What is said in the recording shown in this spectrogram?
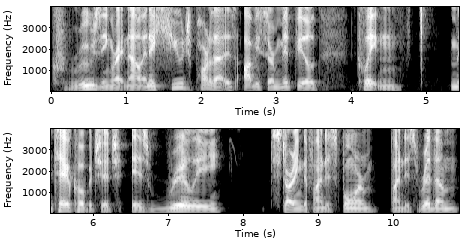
cruising right now. And a huge part of that is obviously our midfield. Clayton, Mateo Kovacic is really starting to find his form, find his rhythm.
